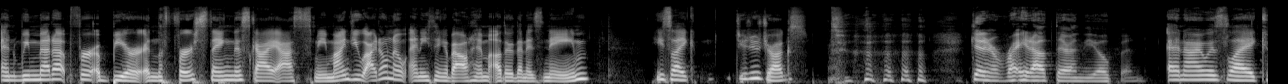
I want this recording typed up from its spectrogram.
And we met up for a beer. And the first thing this guy asks me, mind you, I don't know anything about him other than his name. He's like, Do you do drugs? Getting it right out there in the open. And I was like,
